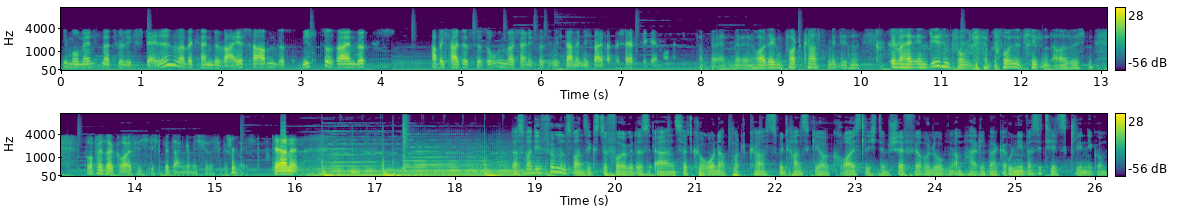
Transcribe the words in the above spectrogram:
im Moment natürlich stellen, weil wir keinen Beweis haben, dass es nicht so sein wird. Aber ich halte es für so unwahrscheinlich, dass ich mich damit nicht weiter beschäftige im Moment. Dann beenden wir den heutigen Podcast mit diesen immerhin in diesem Punkt positiven Aussichten. Professor Kreuzig, ich bedanke mich für das Gespräch. Gerne. Das war die 25. Folge des RNZ Corona Podcasts mit Hans-Georg Kreuslich, dem Chef-Virologen am Heidelberger Universitätsklinikum.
